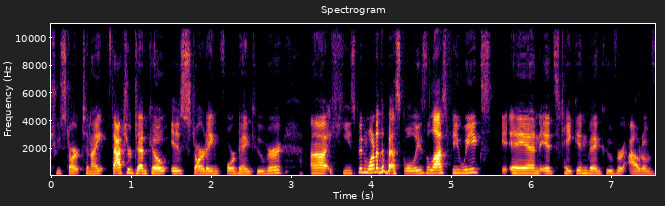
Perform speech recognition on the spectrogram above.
to start tonight. Thatcher Demko is starting for Vancouver. Uh, he's been one of the best goalies the last few weeks, and it's taken Vancouver out of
